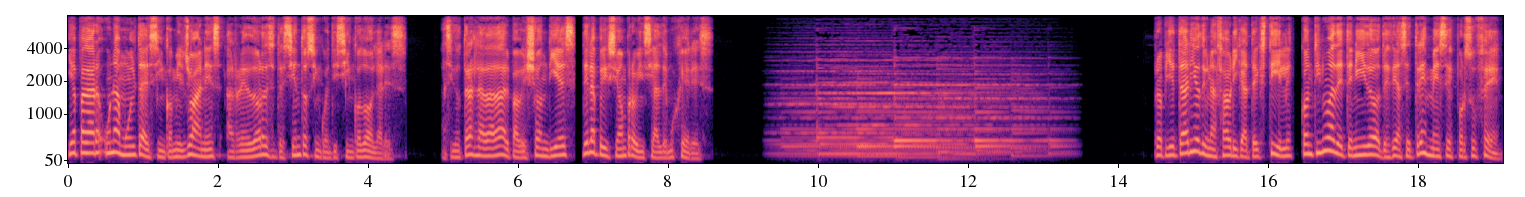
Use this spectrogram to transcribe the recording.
y a pagar una multa de 5.000 yuanes, alrededor de 755 dólares. Ha sido trasladada al pabellón 10 de la prisión provincial de mujeres. Propietario de una fábrica textil, continúa detenido desde hace tres meses por su fe.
